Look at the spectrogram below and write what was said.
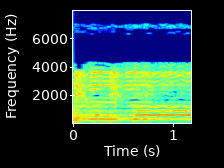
لیجیے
